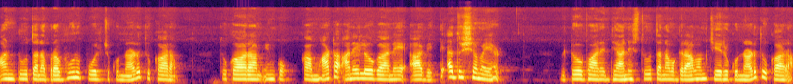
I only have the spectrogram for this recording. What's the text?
అంటూ తన ప్రభువును పోల్చుకున్నాడు తుకారాం. తుకారాం ఇంకొక మాట అనేలోగానే ఆ వ్యక్తి అదృశ్యమయ్యాడు. విఠోబాని ధ్యానిస్తూ తన గ్రామం చేరుకున్నాడు తుకారాం.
